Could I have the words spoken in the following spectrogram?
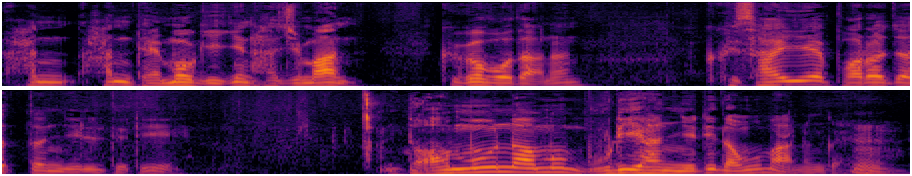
한 한 대목이긴 하지만 그거보다는 그 사이에 벌어졌던 일들이 너무 너무 무리한 일이 너무 많은 거예요. 음.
